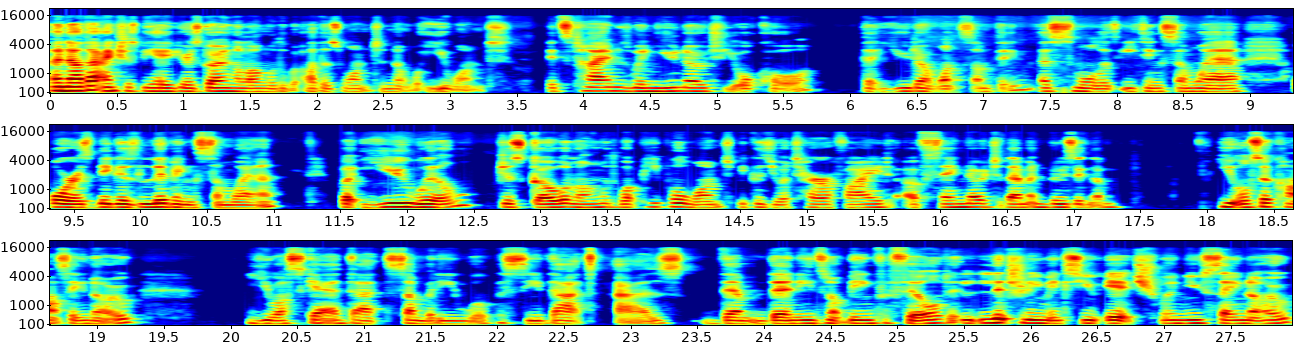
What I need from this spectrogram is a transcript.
Another anxious behavior is going along with what others want and not what you want it's times when you know to your core that you don't want something as small as eating somewhere or as big as living somewhere, but you will just go along with what people want because you're terrified of saying no to them and losing them. You also can't say no. You are scared that somebody will perceive that as them their needs not being fulfilled. It literally makes you itch when you say no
